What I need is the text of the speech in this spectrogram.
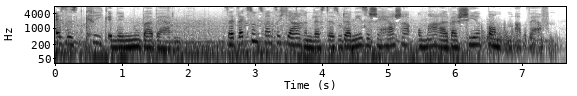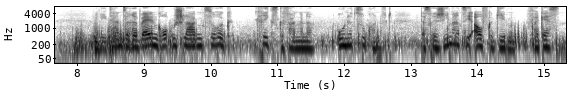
Es ist Krieg in den Nuba-Bergen. Seit 26 Jahren lässt der sudanesische Herrscher Omar al-Bashir Bomben abwerfen. Militante Rebellengruppen schlagen zurück. Kriegsgefangene, ohne Zukunft. Das Regime hat sie aufgegeben, vergessen.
